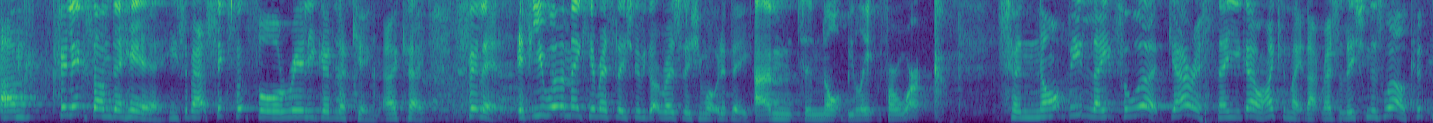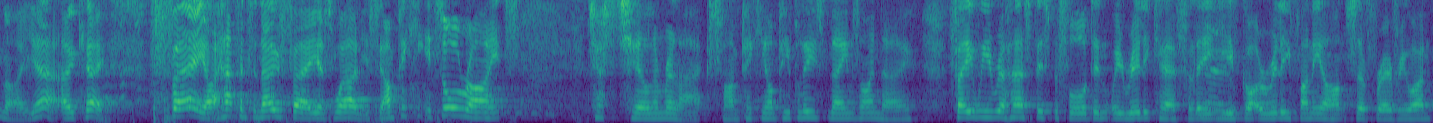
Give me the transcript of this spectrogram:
Um, Philip's under here. He's about six foot four, really good looking. Okay. Philip, if you were making a resolution, if you got a resolution, what would it be? Um, to not be late for work. To not be late for work. Gareth, there you go. I can make that resolution as well, couldn't I? Yeah, okay. Faye, I happen to know Faye as well. You see, I'm picking, it's all right. Just chill and relax. I'm picking on people whose names I know. Faye, we rehearsed this before, didn't we? Really carefully. No. You've got a really funny answer for everyone,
